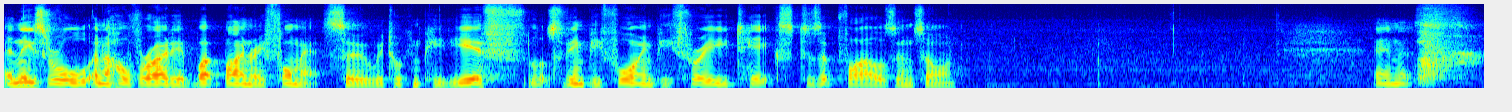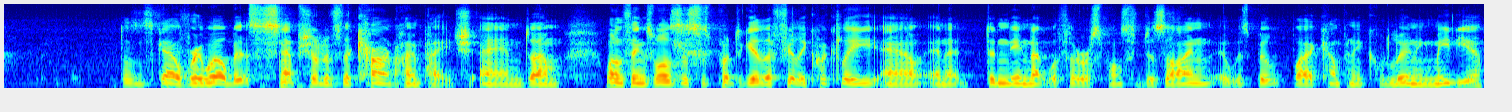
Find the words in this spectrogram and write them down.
and these are all in a whole variety of binary formats. So we're talking PDF, lots of MP4, MP3, text, zip files, and so on and it doesn't scale very well, but it's a snapshot of the current homepage. And um, one of the things was this was put together fairly quickly, uh, and it didn't end up with a responsive design. It was built by a company called Learning Media,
